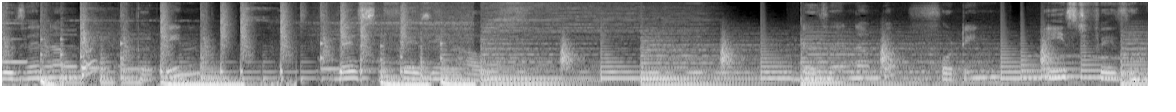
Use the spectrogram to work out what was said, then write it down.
Design number 13 West facing house. Design number 14 East facing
